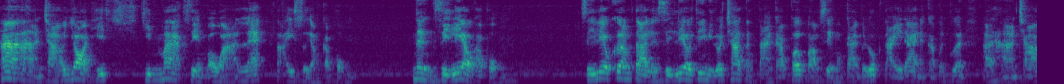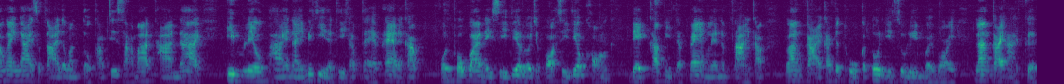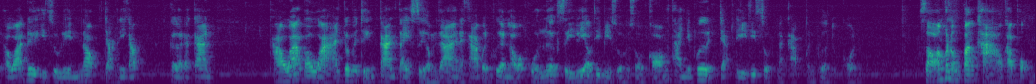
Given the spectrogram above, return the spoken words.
5 อาหารเช้ายอดฮิต กินมากเสี่ยงเบาหวานและไตเสื่อมครับผม 1. ซีเรียลครับผมซีเรียลเครื่องน้ำตาลหรือซีเรียลที่มีรสชาติต่างๆครับ เพิ่มความเสี่ยงของการเป็นโรคไตได้นะครับ เพื่อนๆอาหารเช้าง่าย ๆ สไตล์ตะวันตกครับที่สามารถทานได้อิ่มเร็วภายในไม่กี่นาทีครับ แต่แพทย์นะครับ ค้นพบว่าในซีเรียลโดยเฉพาะซีเรียลของเด็กครับมีแต่แป้งและน้ำตาลครับ ร่างกายครับจะถูกกระตุ้นอินซูลินบ่อยๆ ร่างกายอาจเกิดภาวะดื้ออินซูลินนอกจากนี้ครับ เกิดอาการภาวะเบาหวานจนไปถึงการไตเสื่อมได้นะครับ เพื่อนๆเราก็ควรเลือกซีเรียลที่มีส่วนผสมของธัญพืชจะดีที่สุดนะครับ เพื่อนๆทุกคน 2. ขนมปังขาวครับผม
